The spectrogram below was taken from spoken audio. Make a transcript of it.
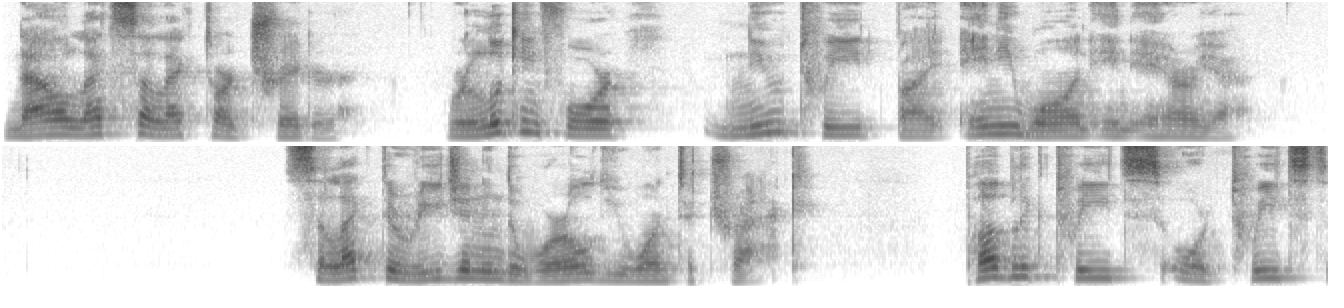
Now let's select our trigger. We're looking for new tweet by anyone in area. Select the region in the world you want to track. Public tweets or tweets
